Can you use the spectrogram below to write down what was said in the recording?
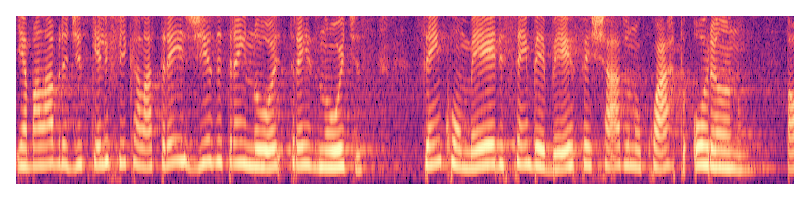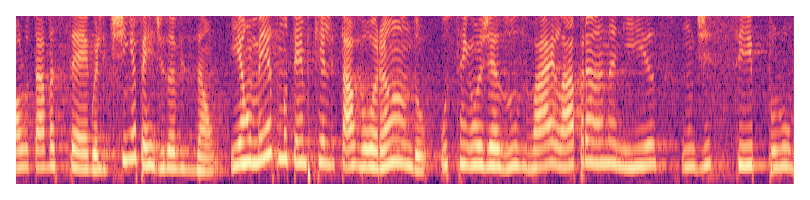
e a palavra diz que ele fica lá três dias e três noites, sem comer e sem beber, fechado no quarto, orando. Paulo estava cego, ele tinha perdido a visão. E ao mesmo tempo que ele estava orando, o Senhor Jesus vai lá para Ananias, um discípulo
